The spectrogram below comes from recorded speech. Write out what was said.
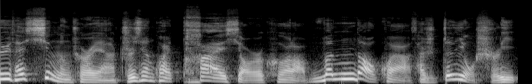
对于一台性能车而言啊，直线快太小儿科了，弯道快啊才是真有实力。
